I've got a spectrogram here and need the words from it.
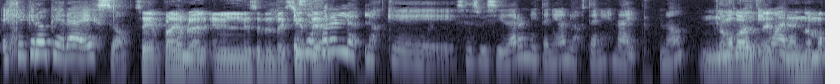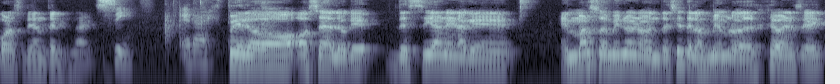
Es que creo que era eso. Sí, por ejemplo, en, en el 77. Esos fueron lo- los que se suicidaron y tenían los tenis Nike, ¿no? no, me acuerdo, si- no me acuerdo si tenían tenis Nike. Sí, era este. Pero, o sea, lo que decían era que en marzo de 1997 los miembros del Heaven's Gate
